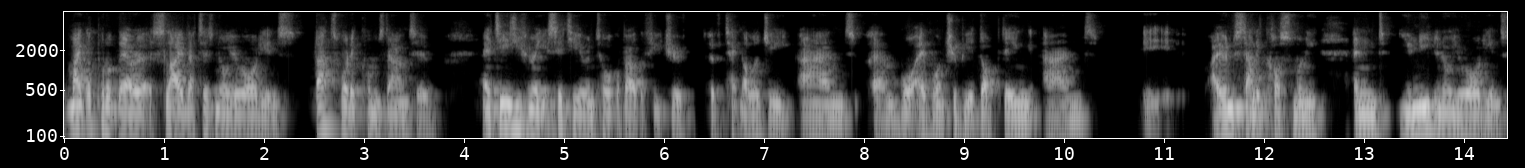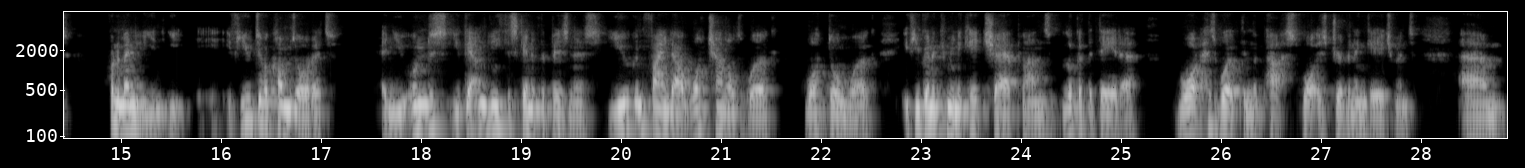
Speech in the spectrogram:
Michael put up there a slide that says know your audience. That's what it comes down to. And it's easy for me to sit here and talk about the future of, of technology and um, what everyone should be adopting. And it, I understand it costs money, and you need to know your audience. Fundamentally, you, you, if you do a comms audit and you under, you get underneath the skin of the business, you can find out what channels work, what don't work. If you're going to communicate share plans, look at the data. What has worked in the past? What has driven engagement? Um,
